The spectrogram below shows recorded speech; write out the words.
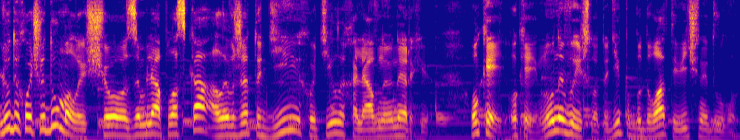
Люди хоч і думали, що земля пласка, але вже тоді хотіли халявну енергію. Окей, окей, ну не вийшло тоді побудувати вічний двигун.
